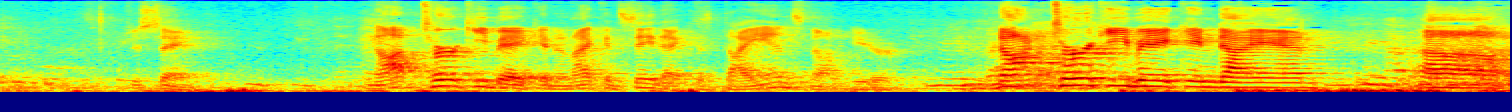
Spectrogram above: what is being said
Just saying. Not turkey bacon, and I can say that because Diane's not here. not turkey bacon, Diane. Um,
